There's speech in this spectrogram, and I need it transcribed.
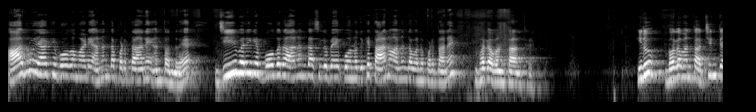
ಆದರೂ ಯಾಕೆ ಭೋಗ ಮಾಡಿ ಆನಂದ ಪಡ್ತಾನೆ ಅಂತಂದರೆ ಜೀವರಿಗೆ ಭೋಗದ ಆನಂದ ಸಿಗಬೇಕು ಅನ್ನೋದಕ್ಕೆ ತಾನು ಆನಂದವನ್ನು ಪಡ್ತಾನೆ ಭಗವಂತ ಅಂಥೇಳಿ ಇದು ಭಗವಂತ ಅಚಿಂತ್ಯ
